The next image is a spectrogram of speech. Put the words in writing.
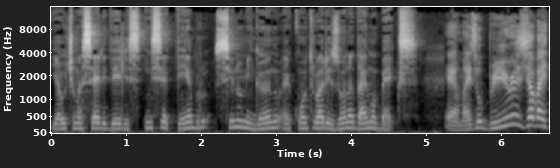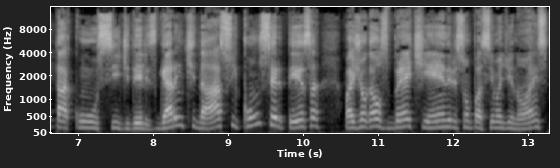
e a última série deles em setembro, se não me engano, é contra o Arizona Diamondbacks. É, mas o Brewers já vai estar tá com o seed deles garantidaço e com certeza vai jogar os Brett Anderson para cima de nós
